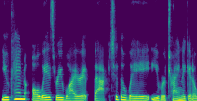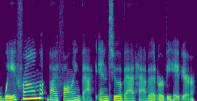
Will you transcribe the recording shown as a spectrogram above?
you can always rewire it back to the way you were trying to get away from by falling back into a bad habit or behavior,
